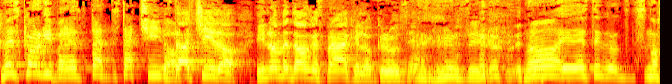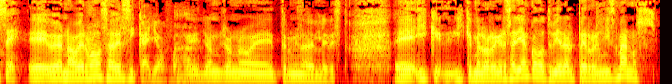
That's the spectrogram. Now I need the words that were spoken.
No es corgi, pero está, está chido. Está chido. Y no me tengo que esperar a que lo crucen. Sí. No, este, no sé. Eh, bueno, a ver, vamos a ver si cayó, porque yo, yo no he terminado de leer esto. Eh, y, que, y que me lo regresarían cuando tuviera el perro en mis manos.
